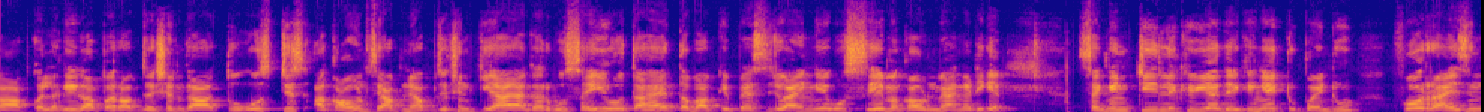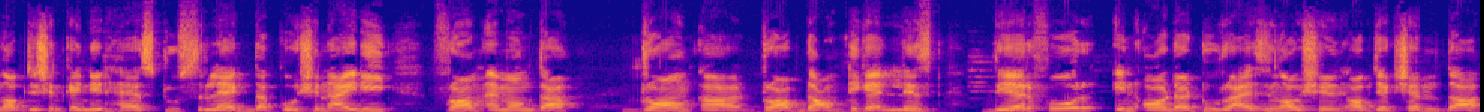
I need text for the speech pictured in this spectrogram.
आपका लगेगा पर ऑब्जेक्शन का तो उस, जिस अकाउंट से आपने ऑब्जेक्शन किया है, अगर वो सही होता है, तब आपके पैसे जो आएँगे, वो सेम अकाउंट में आएँगे, ठीक है? सेकंड चीज़ लिखी हुई है, देखेंगे two point two for raising objection candidate has to select the question I D from among the drawn drop down ठीक है? List there for in order to raising objection the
